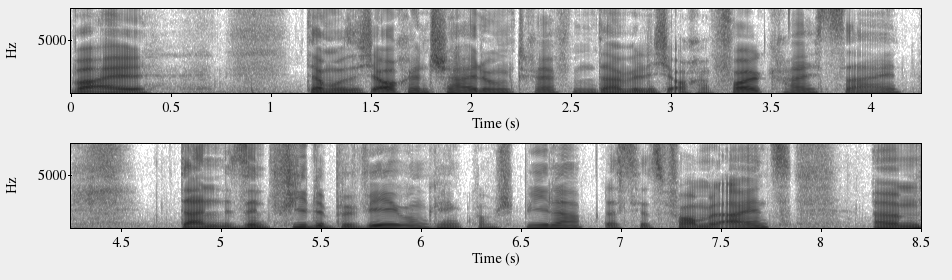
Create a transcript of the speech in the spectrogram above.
weil da muss ich auch Entscheidungen treffen, da will ich auch erfolgreich sein. Dann sind viele Bewegungen, hängt vom Spiel ab, das ist jetzt Formel 1. Ähm,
